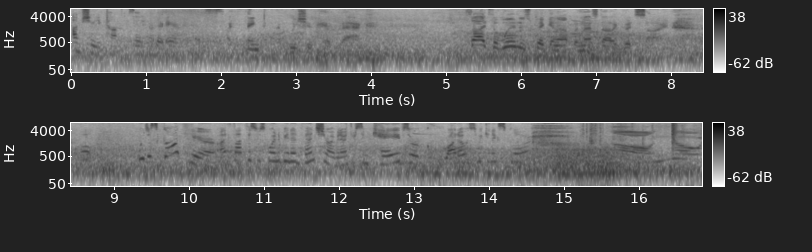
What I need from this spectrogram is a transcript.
I'm sure you compensate in other areas. I think that we should head back. Besides, the wind is picking up, and that's not a good sign. Well, we just got here. I thought this was going to be an adventure. I mean, aren't there some caves or grottos we can explore? Oh, no.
